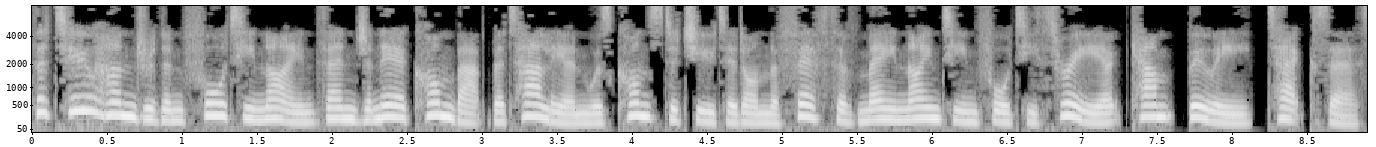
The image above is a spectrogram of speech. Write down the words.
The 249th Engineer Combat Battalion was constituted on 5 May 1943 at Camp Bowie, Texas.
